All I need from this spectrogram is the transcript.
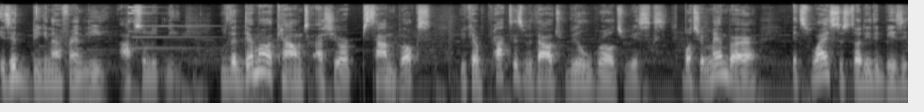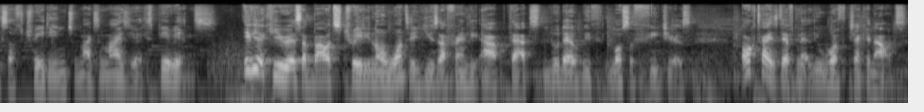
Is it beginner friendly? Absolutely. With a demo account as your sandbox, you can practice without real-world risks. But remember, it's wise to study the basics of trading to maximize your experience. If you're curious about trading or want a user-friendly app that's loaded with lots of features, Octa is definitely worth checking out.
